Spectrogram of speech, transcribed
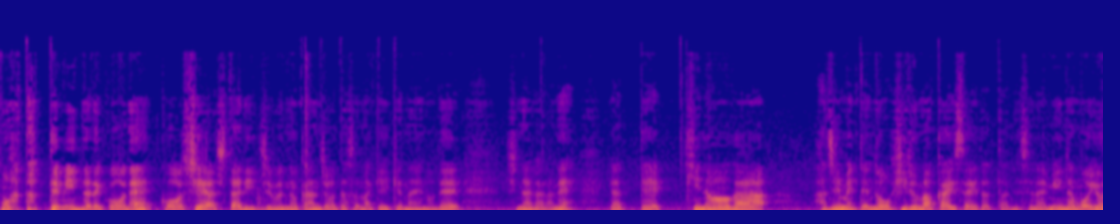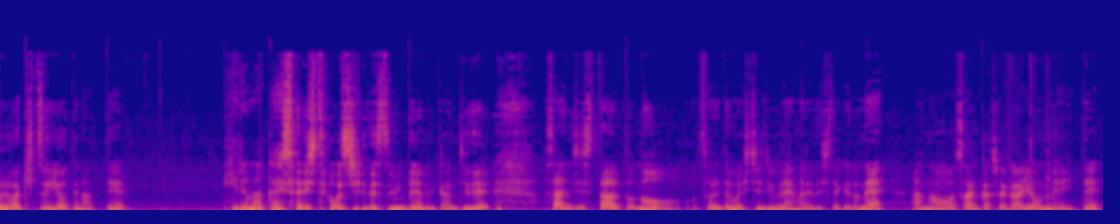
もわたってみんなでこうねこうシェアしたり自分の感情を出さなきゃいけないのでしながらねやって昨日が初めての昼間開催だったんですよね。みんなもう夜はきついよってなって昼間開催してほしいですみたいな感じで3時スタートのそれでも7時ぐらいまででしたけどね。あの参加者が4名いて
